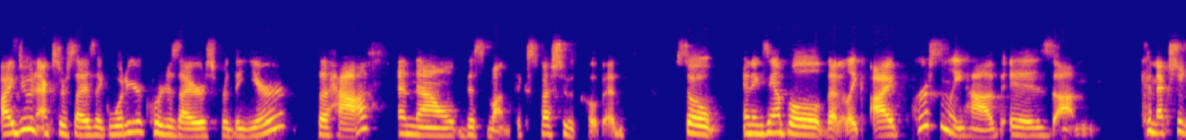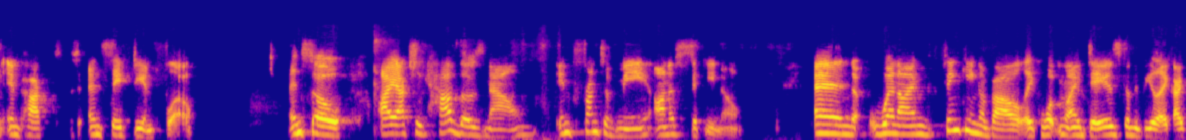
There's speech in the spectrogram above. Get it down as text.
I do an exercise like, what are your core desires for the year, the half, and now this month, especially with COVID? So, an example that like I personally have is um, connection, impact, and safety and flow. And so I actually have those now in front of me on a sticky note. And when I'm thinking about like what my day is going to be like, I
